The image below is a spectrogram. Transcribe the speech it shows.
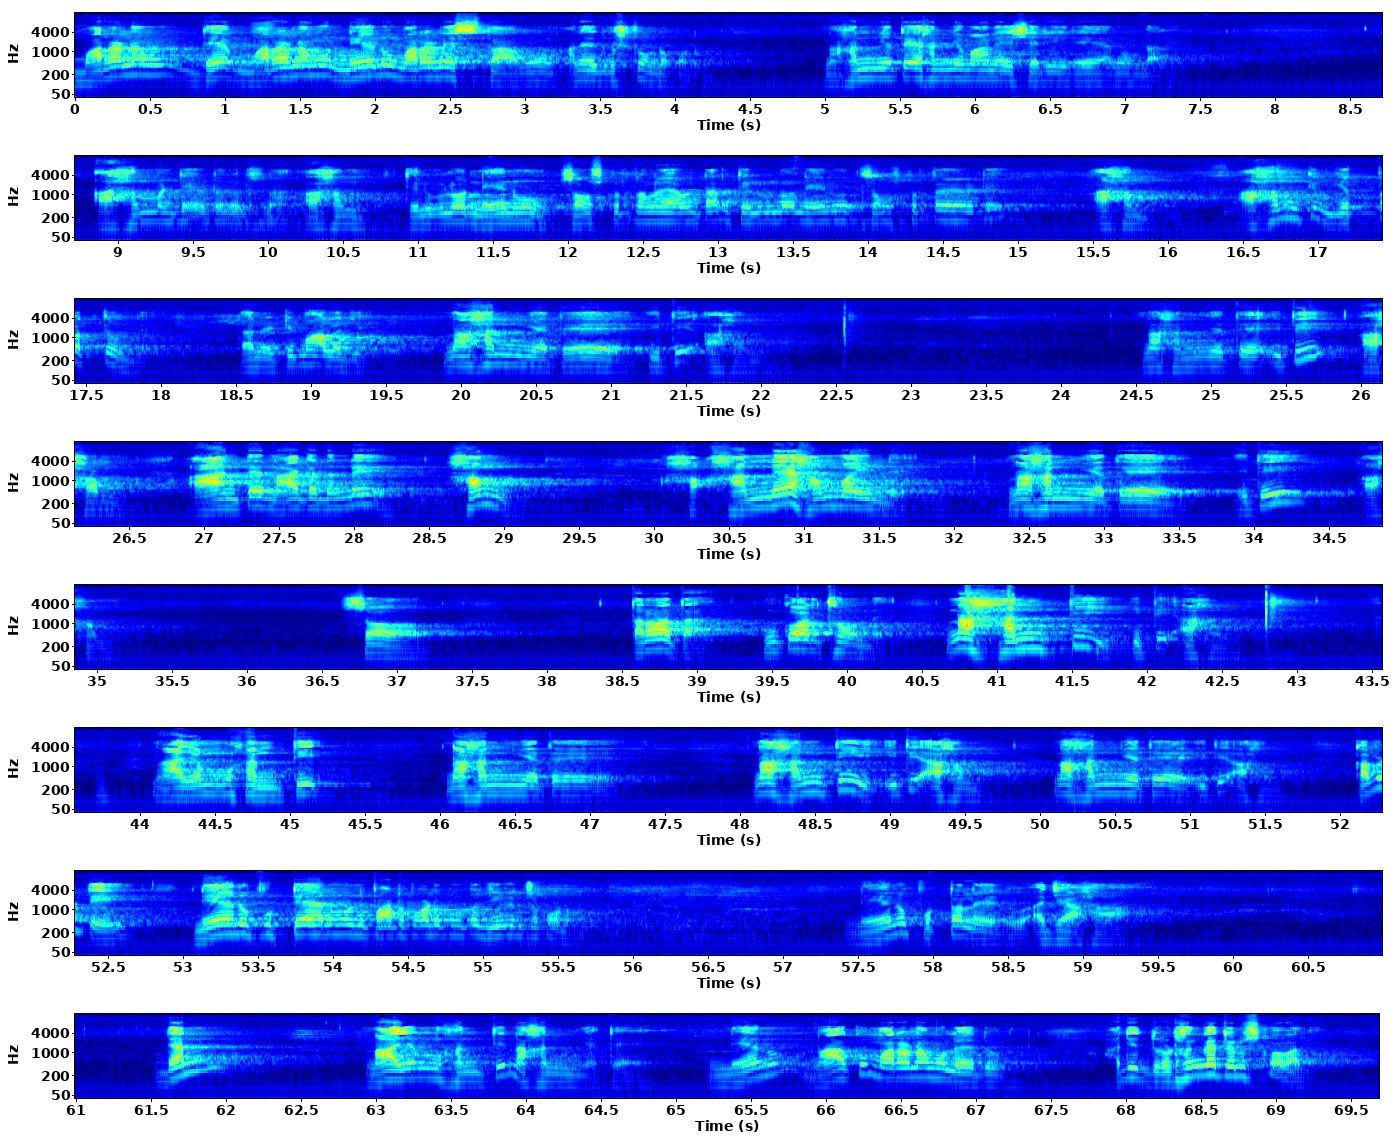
మరణం దే మరణము నేను మరణిస్తాను అనే దృష్టి ఉండకూడదు. నహన్యతే హన్యమానే శరీరే అని ఉండాలి. అహం అంటే ఏమిటో తెలుసిన? అహం. తెలుగులో నేను సంస్కృతంలో ఏమంటారు? తెలుగులో నేను సంస్కృతం ఏమిటి? అహం. అహంకి వ్యుత్పత్తి ఉంది. దాని ఎటిమాలజీ. నహన్యతే ఇది అహం. నహన్యతే ఇది అహం. ఆ అంటే నా కదండి? హం. హ- హన్నే హమ్ అయింది. నహన్యతే ఇది అహం. సో తర్వాత ఇంకో అర్థం ఉంది. నా హంతి ఇది అహం. నాయం హంతి నా హన్యతే. నా హంతి ఇది అహం నా హన్యతే ఇది అహం. కాబట్టి నేను పుట్టాను అని పాట పాడుకుంటూ జీవించకూడదు. నేను పుట్టలేదు అజహ. దెన్ నాయం హంతి నహన్యతే. నేను నాకు మరణము లేదు. అది దృఢంగా తెలుసుకోవాలి.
